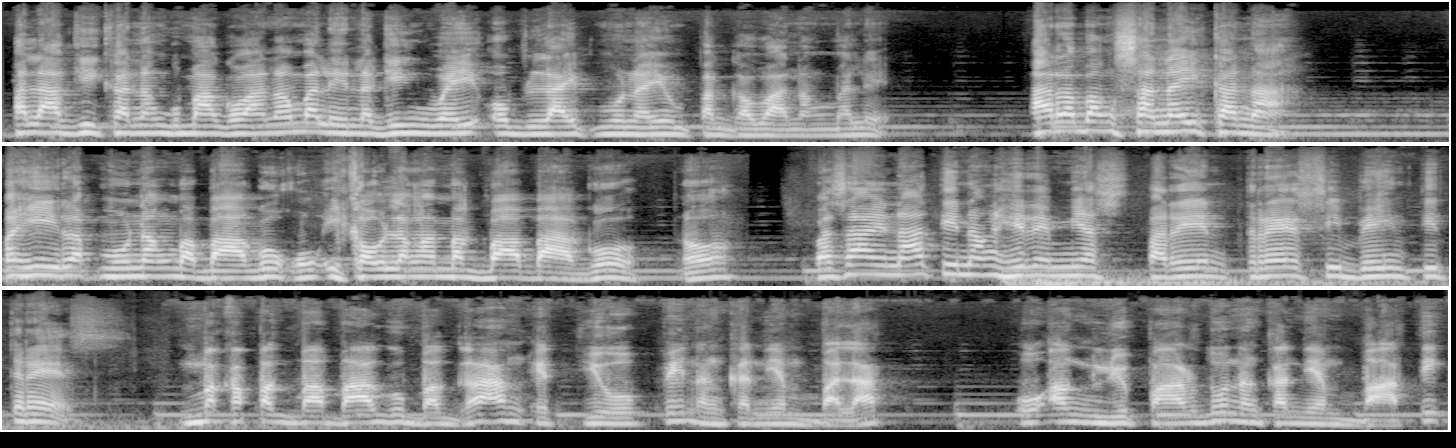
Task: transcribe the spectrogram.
palagi ka nang gumagawa ng mali, naging way of life mo na yung paggawa ng mali. Para bang sanay ka na, mahirap mo nang mabago kung ikaw lang ang magbabago. No? Basahin natin ang Jeremias pa rin, 13.23. Makapagbabago baga ang Etiope ng kanyang balat o ang leopardo ng kanyang batik?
